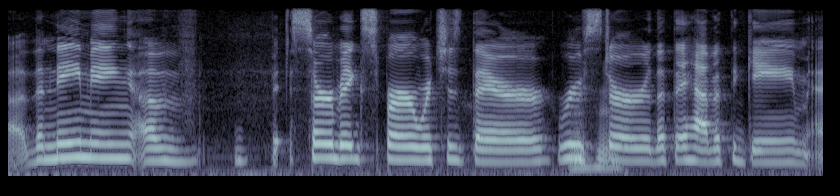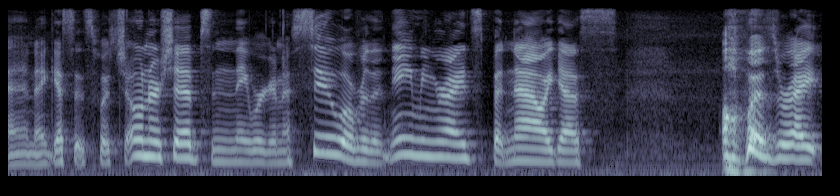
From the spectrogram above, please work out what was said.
uh, the naming of B- Sir Big Spur, which is their Mm-hmm. rooster that they have at the game, and I guess it switched ownerships, and they were gonna sue over the naming rights, but now I guess all is right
